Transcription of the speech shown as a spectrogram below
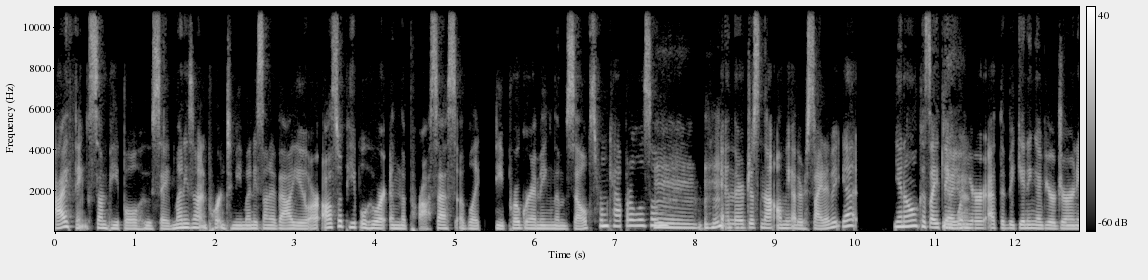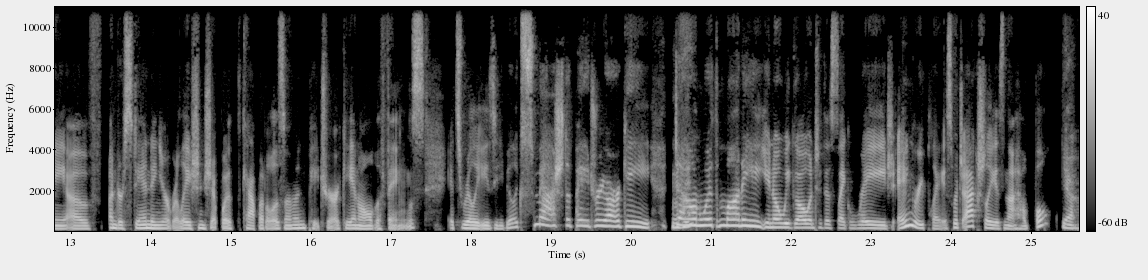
I think some people who say money's not important to me, money's not a value, are also people who are in the process of like deprogramming themselves from capitalism Mhm. and they're just not on the other side of it yet. You know? Because I think Yeah, when you're at the beginning of your journey of understanding your relationship with capitalism and patriarchy and all the things, it's really easy to be like, smash the patriarchy, Mm-hmm. down with money. You know, we go into this like rage, angry place, which actually is not helpful. Yeah.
